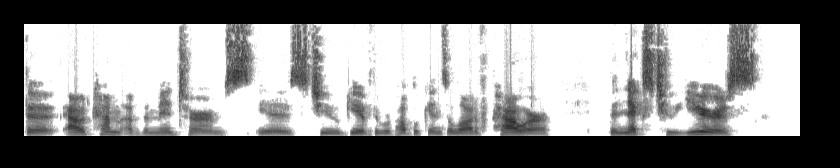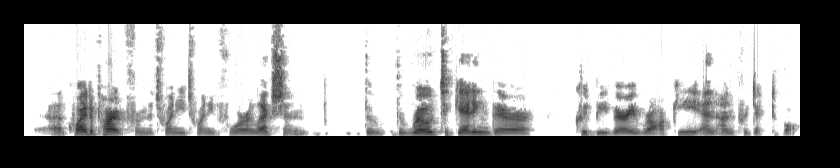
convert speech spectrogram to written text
the outcome of the midterms is to give the Republicans a lot of power, the next two years, uh, quite apart from the 2024 election, the the road to getting there could be very rocky and unpredictable.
